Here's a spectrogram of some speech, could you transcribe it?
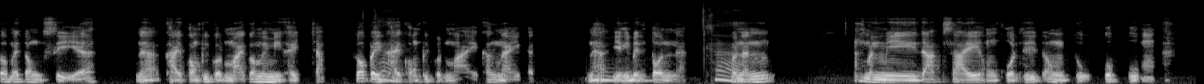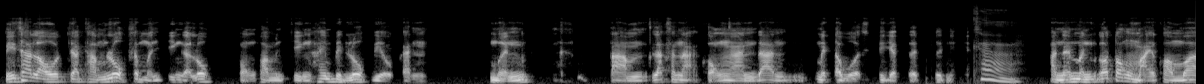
ก็ไม่ต้องเสียนะฮะขายของผิดกฎหมายก็ไม่มีใครจับ ก็ไปขายของผิดกฎหมายข้างในกันนะฮะอย่างนี้เป็นต้นนะค่ะเพราะฉะนั้นมันมี dark side ของคนที่ต้องถูกควบคุม นี้ถ้าเราจะทำโลกเสมือนจริงกับโลกของความเป็นจริงให้เป็นโลกเดียวกัน เหมือน ตามลักษณะของงานด้านเมตาเวิร์สที่จะเกิดขึ้นอย่างเงี้ยค่ะอันนั้นมันก็ต้องหมายความว่า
